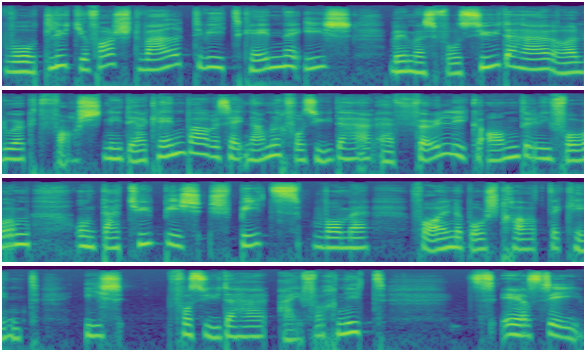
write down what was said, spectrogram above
wo die Leute ja fast weltweit kennen, ist, wenn man es von Süden her anschaut, fast nicht erkennbar. Es hat nämlich von Süden her eine völlig andere Form und der typische Spitz, wo man von allen Postkarten kennt, ist von Süden her einfach nicht zu ersehen.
